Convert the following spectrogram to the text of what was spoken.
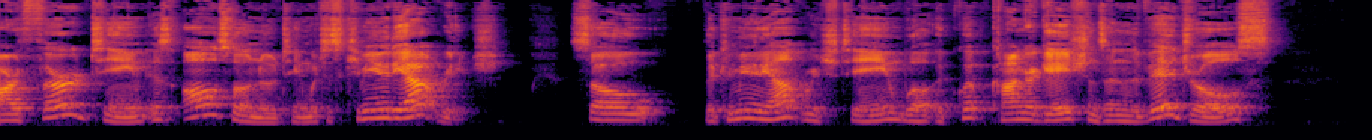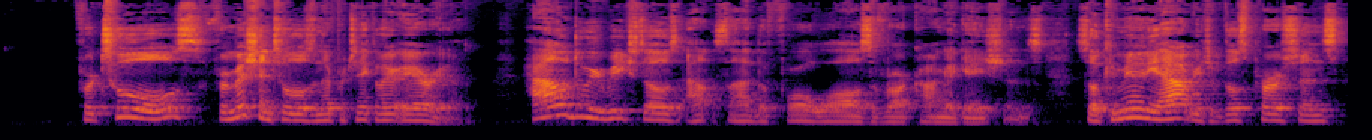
Our third team is also a new team, which is community outreach. So the community outreach team will equip congregations and individuals for tools, for mission tools in their particular area. How do we reach those outside the four walls of our congregations? So community outreach of those persons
